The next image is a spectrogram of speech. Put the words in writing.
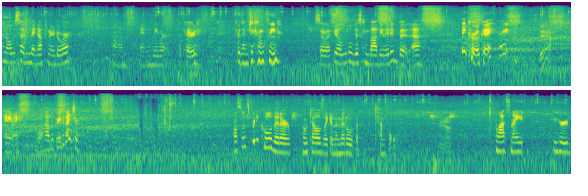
and all of a sudden they knocked on our door, um, and we weren't prepared for them to come clean. So I feel a little discombobulated, but uh, I think we're okay, right? Yeah. Anyway, we'll have a great adventure. Also, it's pretty cool that our hotel is like in the middle of a temple. Yeah. Last night, we heard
